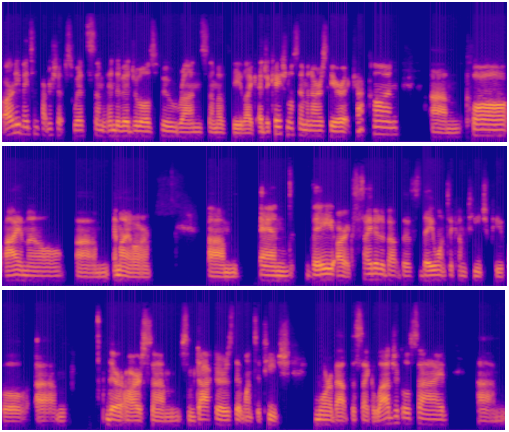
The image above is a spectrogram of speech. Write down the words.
already made some partnerships with some individuals who run some of the like educational seminars here at CapCon, um, Claw, IML, um, MIR. Um, and they are excited about this. They want to come teach people. Um, there are some some doctors that want to teach more about the psychological side. Um,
